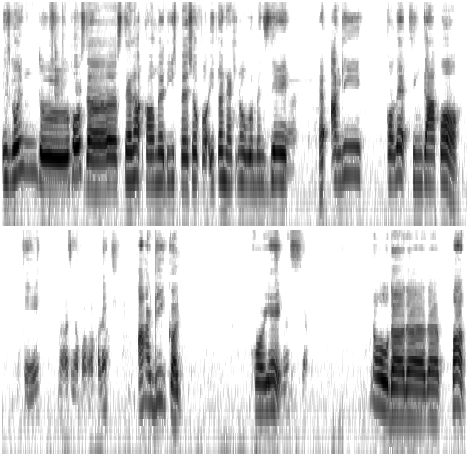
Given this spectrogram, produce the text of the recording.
is going to host the stand-up comedy special for International Women's Day Yeah. at Ugly College Singapore. Okay. Not Singapore or college? Ah, Co- College. Business, Yeah. No, the the the pub.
